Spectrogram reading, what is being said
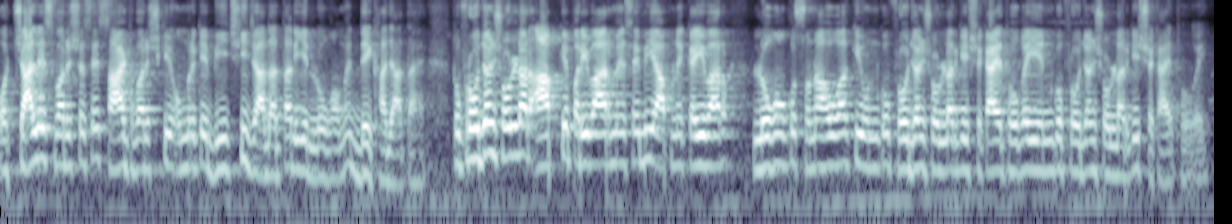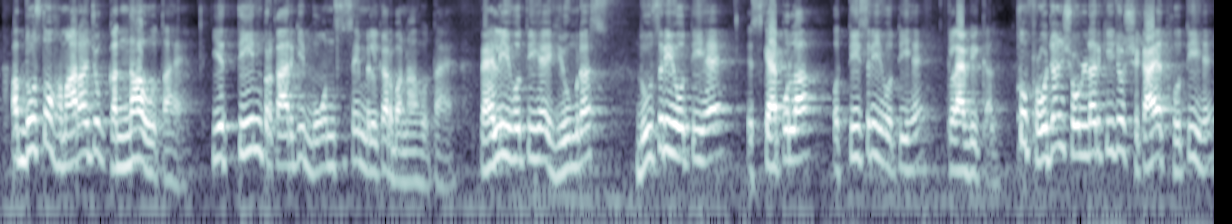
और 40 वर्ष से 60 वर्ष की उम्र के बीच ही ज़्यादातर ये लोगों में देखा जाता है। तो फ्रोजन शोल्डर आपके परिवार में से भी आपने कई बार लोगों को सुना होगा कि उनको फ्रोजन शोल्डर की शिकायत हो गई, इनको फ्रोजन शोल्डर की शिकायत हो गई। अब दोस्तों, हमारा जो कंधा होता है, ये तीन प्रकार की बोन्स से मिलकर बना होता है। पहली होती है ह्यूमरस, दूसरी होती है स्कैपुला और तीसरी होती है क्लैविकल। तो फ्रोजन शोल्डर की जो शिकायत होती है,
